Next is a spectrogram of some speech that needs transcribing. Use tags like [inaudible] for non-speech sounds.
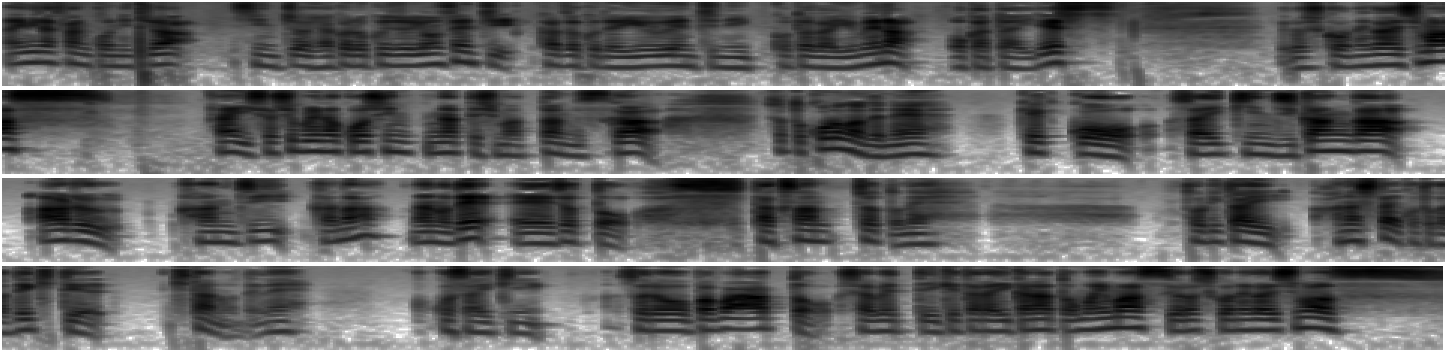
はい、皆さんこんにちは。身長164センチ、家族で遊園地に行くことが夢な岡田井です。よろしくお願いします。はい、久しぶりの更新になってしまったんですが、ちょっとコロナでね、結構最近時間がある感じかな？なので、えー、ちょっと、たくさんちょっとね、撮りたい、話したいことができてきたのでね、ここ最近、それをババーっと喋っていけたらいいかなと思います。よろしくお願いします。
